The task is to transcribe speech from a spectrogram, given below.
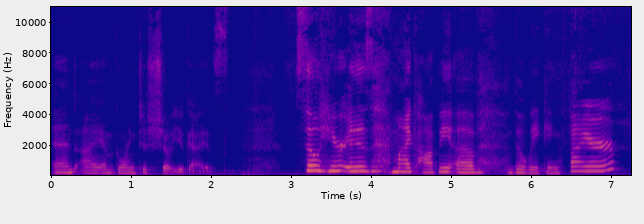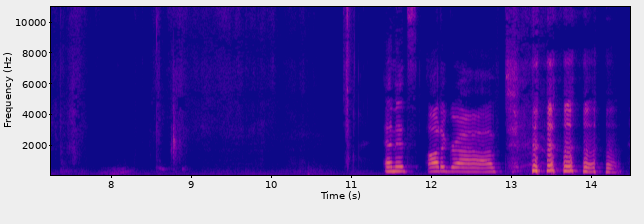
And I am going to show you guys. So here is my copy of The Waking Fire. And it's autographed.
